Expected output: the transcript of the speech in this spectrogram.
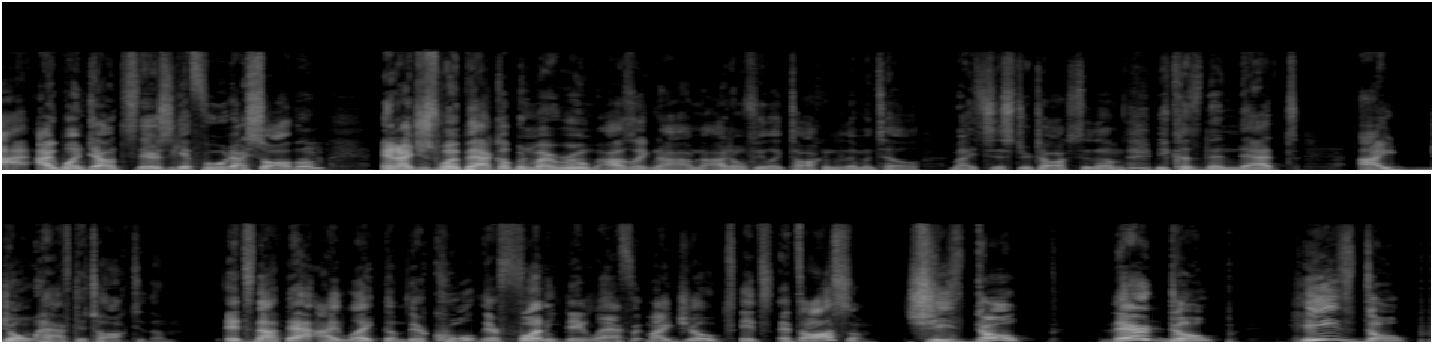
I, I went downstairs to get food. I saw them and I just went back up in my room. I was like, nah, not, I don't feel like talking to them until my sister talks to them because then that I don't have to talk to them. It's not that I like them. They're cool. They're funny. They laugh at my jokes. It's it's awesome. She's dope. They're dope. He's dope.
